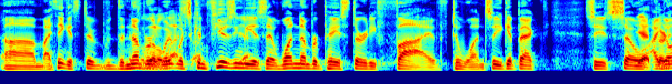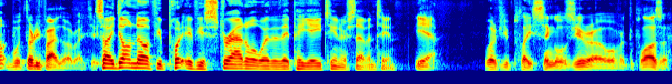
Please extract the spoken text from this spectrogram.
Um, I think it's the, the number. What, what's though. confusing me is that one number pays thirty-five to one, so you get back. So, you, so Yeah, I don't. well, 35 divided by two. So I don't know if you put if you straddle whether they pay eighteen or seventeen. Yeah, what if you play single zero over at the plaza?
